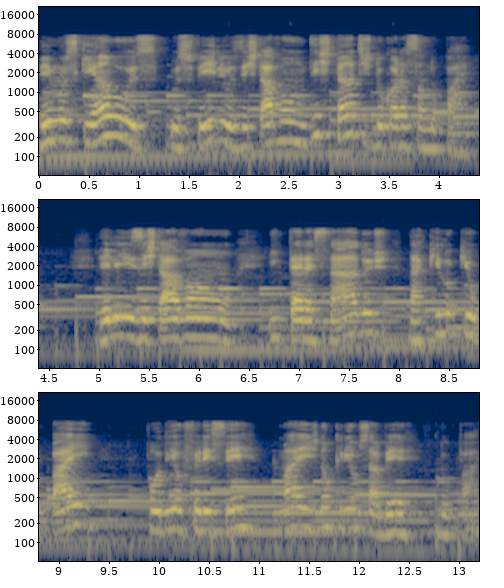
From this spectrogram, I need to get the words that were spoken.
Vimos que ambos os filhos estavam distantes do coração do pai. Eles estavam interessados naquilo que o pai podia oferecer, mas não queriam saber do Pai.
